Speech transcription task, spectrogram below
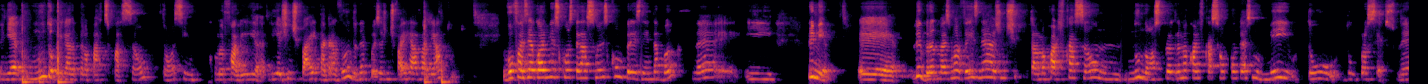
Daniela, muito obrigada pela participação. Então, assim, como eu falei, ali a gente vai estar tá gravando, né? Depois a gente vai reavaliar tudo. Eu vou fazer agora minhas considerações como presidente da banca, né? E, primeiro, é, lembrando mais uma vez, né, a gente está numa qualificação, no nosso programa, a qualificação acontece no meio do, do processo, né?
